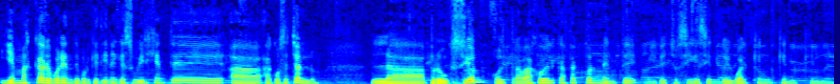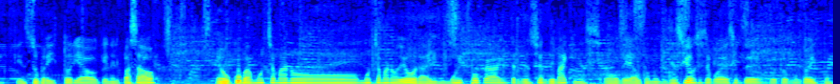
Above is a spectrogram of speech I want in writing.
y es más caro por ende porque tiene que subir gente a, cosecharlo. La producción o el trabajo del café actualmente, y de hecho sigue siendo igual que en, que que en- que en su prehistoria o que en el pasado, ocupa mucha mano mucha mano de obra. Hay muy poca intervención de máquinas o de automatización, si se puede decir de, de otro punto de vista.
